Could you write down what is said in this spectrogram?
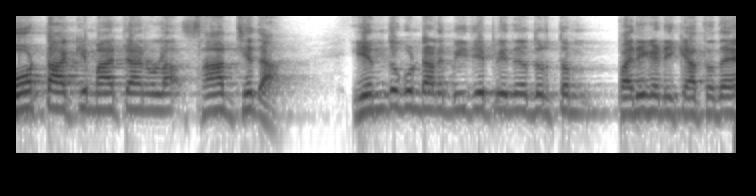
വോട്ടാക്കി മാറ്റാനുള്ള സാധ്യത എന്തുകൊണ്ടാണ് ബി നേതൃത്വം പരിഗണിക്കാത്തത്?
